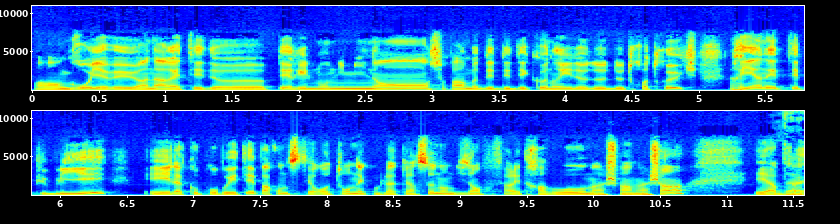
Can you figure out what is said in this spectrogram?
en gros, il y avait eu un arrêté de péril non imminent, sur enfin, des, des, des conneries de trois trucs. Rien n'était publié et la copropriété, par contre, s'était retournée contre la personne en disant faut faire les travaux, machin, machin. Et après,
